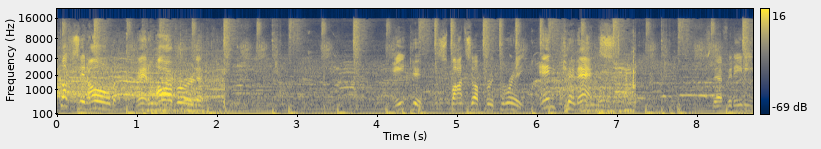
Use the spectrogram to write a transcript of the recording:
stuffs it home, and Harvard. Aiken spots up for three and connects. Stefanini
